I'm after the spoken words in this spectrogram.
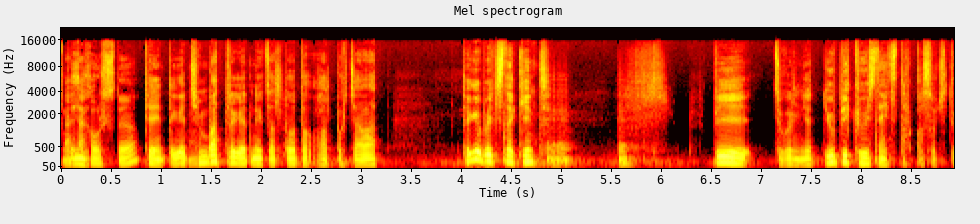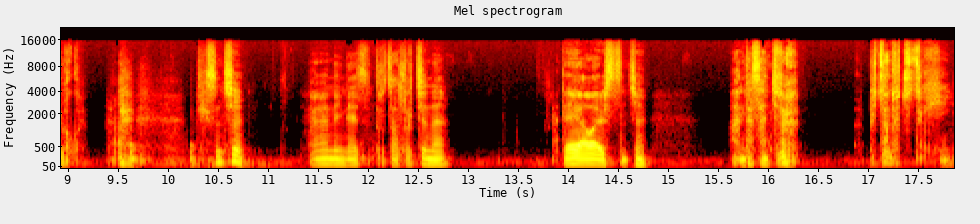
Налаах өөртөө юу? Тийм. Тэгээд Чимбатар гэдэг нэг залуу холбогч аваад тэгээ бичснэ гинт би зүгээр ингээд UP quiz найз тарахгүй сууждаг байхгүй. Тэгсэн чинь манай нэг найз дотор залгаж байна. Тэгээ яваа ирсэн чинь анда санчрах бицонд очсон гэх юм.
